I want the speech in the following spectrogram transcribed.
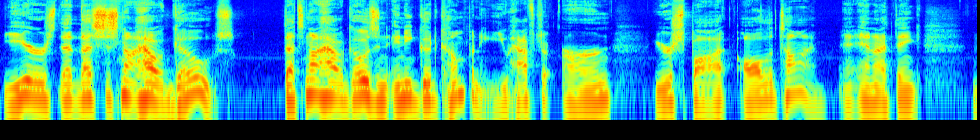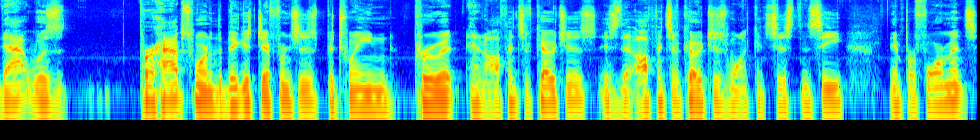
years. That that's just not how it goes. That's not how it goes in any good company. You have to earn your spot all the time. And, and I think that was perhaps one of the biggest differences between Pruitt and offensive coaches is that offensive coaches want consistency in performance,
